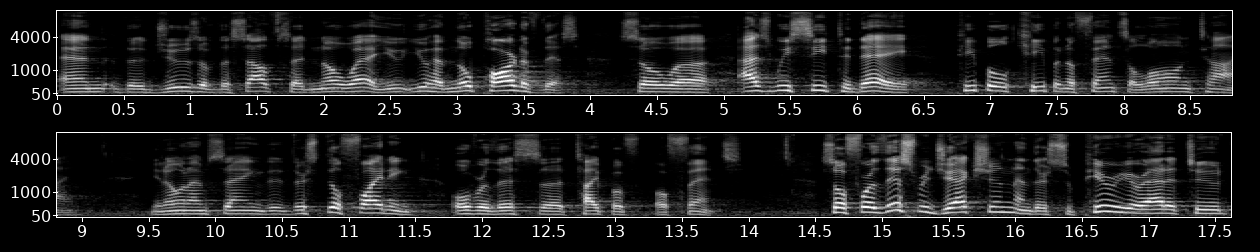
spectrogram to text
and the Jews of the south said, no way, you, you have no part of this. So uh, as we see today, people keep an offense a long time. You know what I'm saying? They're still fighting over this uh, type of offense. So for this rejection and their superior attitude,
